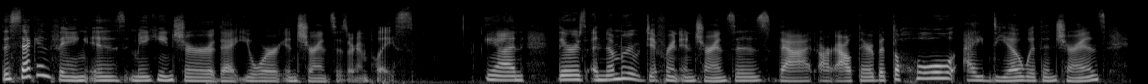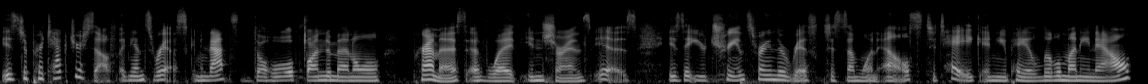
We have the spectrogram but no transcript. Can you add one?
The second thing is making sure that your insurances are in place. And there's a number of different insurances that are out there, but the whole idea with insurance is to protect yourself against risk. I mean, that's the whole fundamental premise of what insurance is is that you're transferring the risk to someone else to take and you pay a little money now.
